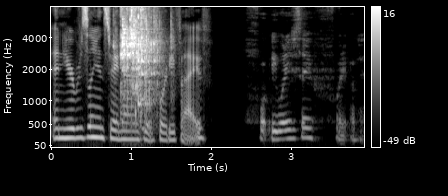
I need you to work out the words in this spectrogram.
And your resilience right now is at 45. 40, what did you say? 40. Okay.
